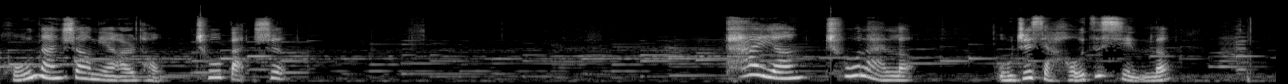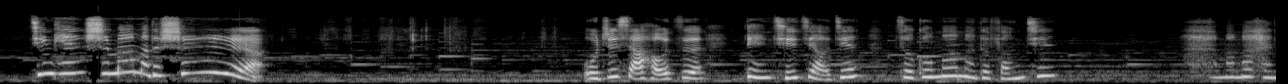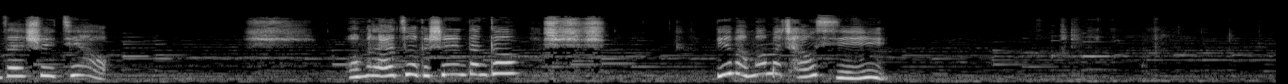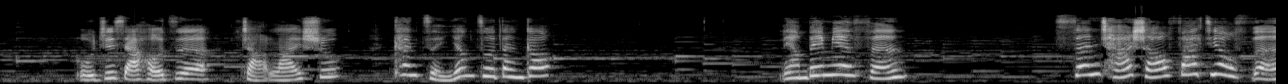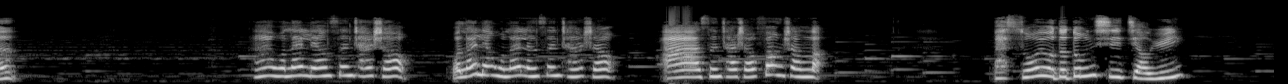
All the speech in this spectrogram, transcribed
湖南少年儿童出版社。太阳出来了，五只小猴子醒了。今天是妈妈的生日。五只小猴子踮起脚尖，走过妈妈的房间。妈妈还在睡觉。嘘，我们来做个生日蛋糕。嘘嘘嘘，别把妈妈吵醒。五只小猴子找来书，看怎样做蛋糕。两杯面粉。三茶勺发酵粉，量三茶勺，我来量，我来量三茶勺，啊，三茶勺放上了，把所有的东西搅匀，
